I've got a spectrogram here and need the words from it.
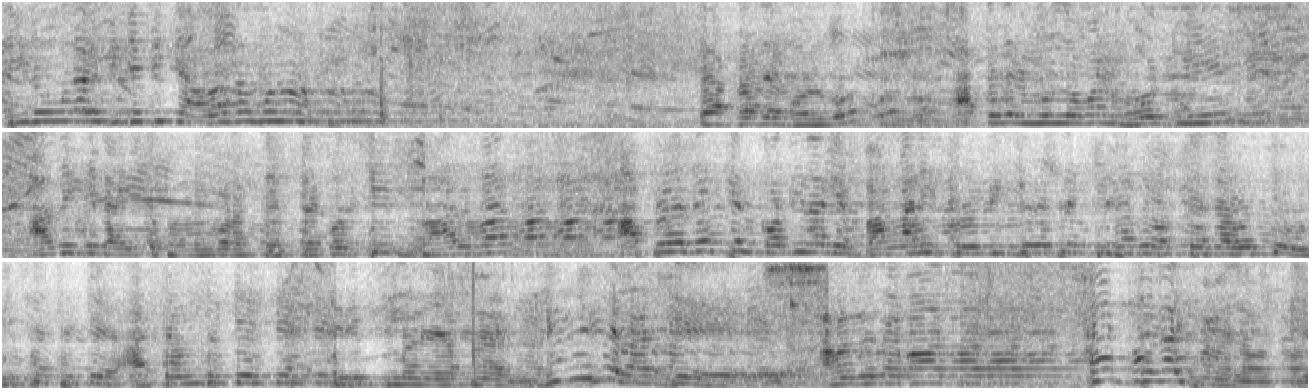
তৃণমূল আর বিজেপিকে আলাদা মনে হয়? তাই আপনাদের বলব, আপনাদের মূল্যবান ভোট নিয়ে আমি কি দায়িত্ব পালন করার চেষ্টা করছি? বারবার আপনারা দেখছেন কদিন আগে বাঙালি শ্রমিকদের উপরে কীভাবে অত্যাচার হচ্ছে, উড়িষ্যা থেকে, আসাম থেকে মানে আপনার বিভিন্ন রাজ্যে আহমেদাবাদ, সব জায়গায় ঝামেলা হচ্ছে।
